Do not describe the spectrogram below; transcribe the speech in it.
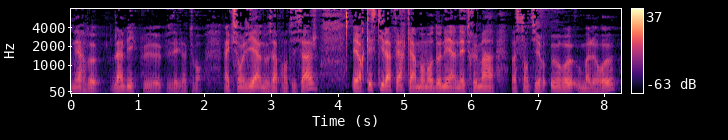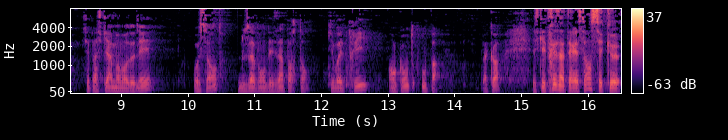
nerveux, limbique plus, exactement, hein, qui sont liés à nos apprentissages. Et alors, qu'est-ce qui va faire qu'à un moment donné, un être humain va se sentir heureux ou malheureux? C'est parce qu'à un moment donné, au centre, nous avons des importants qui vont être pris en compte ou pas. D'accord? Et ce qui est très intéressant, c'est que,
